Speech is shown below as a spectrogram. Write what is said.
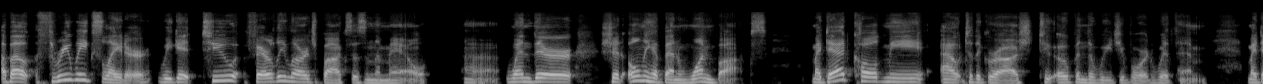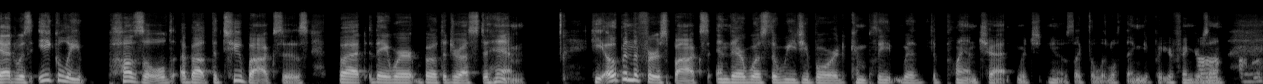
About three weeks later, we get two fairly large boxes in the mail uh, when there should only have been one box. My dad called me out to the garage to open the Ouija board with him. My dad was equally puzzled about the two boxes, but they were both addressed to him. He opened the first box, and there was the Ouija board complete with the planchette, which you know is like the little thing you put your fingers Uh-huh, on.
